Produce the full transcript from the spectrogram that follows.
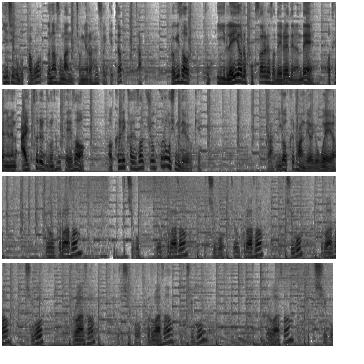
인식을 못하고 은하수만 정렬을 할 수가 있겠죠? 자, 여기서 복- 이 레이어를 복사를 해서 내려야 되는데 어떻게 하냐면 Alt를 누른 상태에서 어, 클릭하셔서 쭉 끌어오시면 돼요, 이렇게. 자, 이거 클릭하면 안 돼요. 요거예요. 쭉 끌어와서 붙이고, 쭉 끌어와서 붙이고, 쭉 끌어와서 붙이고, 끌어와서 붙이고, 끌어와서 붙이고 끌어와서 붙이고 끌어와서 붙이고.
